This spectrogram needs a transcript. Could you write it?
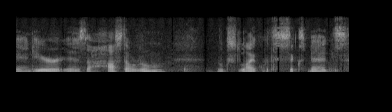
And here is a hostel room. Looks like with six beds.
